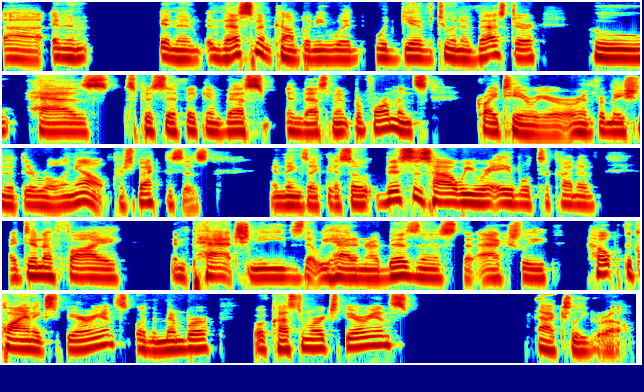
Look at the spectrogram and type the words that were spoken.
uh, an an investment company would would give to an investor who has specific invest investment performance criteria or information that they're rolling out, prospectuses and things like this. So this is how we were able to kind of identify and patch needs that we had in our business that actually help the client experience or the member or customer experience actually grow.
